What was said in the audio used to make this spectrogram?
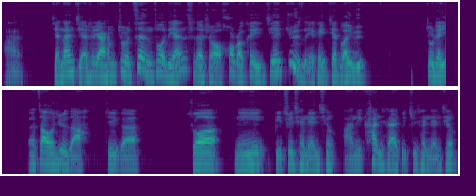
啊，简单解释一下，什么就是 than 做连词的时候，后边可以接句子，也可以接短语，就这。呃，造个句子啊，这个说你比之前年轻啊，你看起来比之前年轻。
